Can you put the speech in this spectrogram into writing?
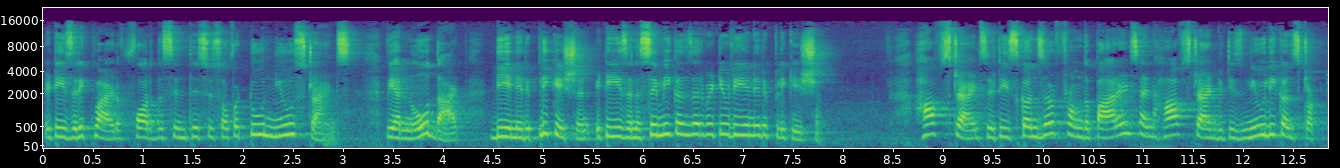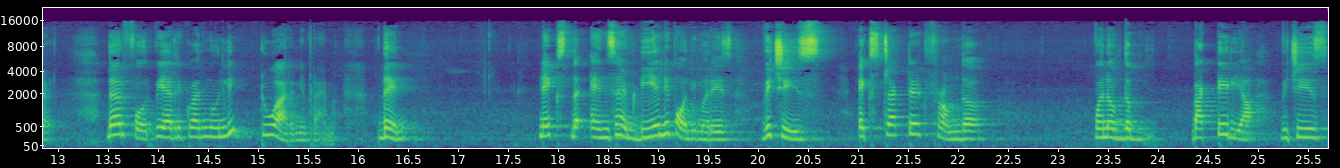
it is required for the synthesis of two new strands. We know that DNA replication, it is a semi-conservative DNA replication. Half strands it is conserved from the parents and half strand it is newly constructed. Therefore, we are requiring only 2 RNA primer. Then next the enzyme DNA polymerase which is extracted from the one of the bacteria which is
